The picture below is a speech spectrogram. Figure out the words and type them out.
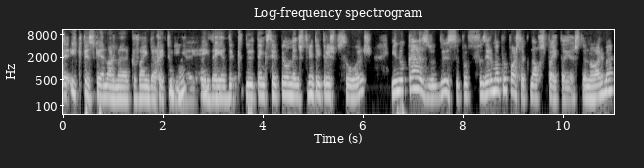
uh, e que penso que é a norma que vem da reitoria, uhum, a ideia de que tem que ser pelo menos 33 pessoas, e no caso de se fazer uma proposta que não respeita esta norma,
